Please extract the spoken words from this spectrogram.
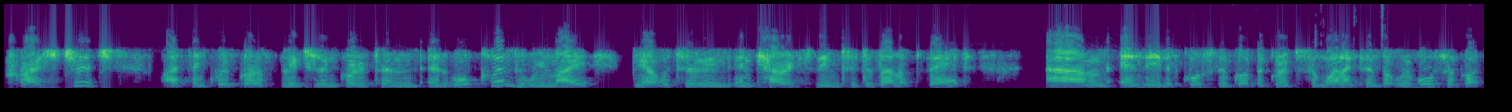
Christchurch. I think we've got a fledgling group in, in Auckland, and we may be able to encourage them to develop that. Um, and then, of course, we've got the groups in Wellington, but we've also got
